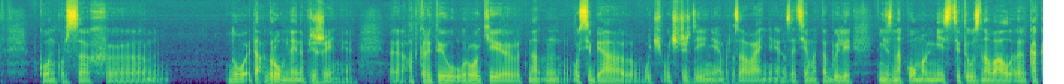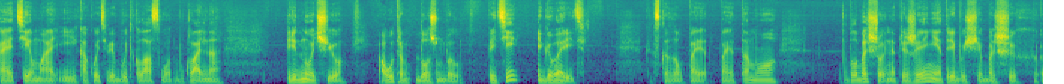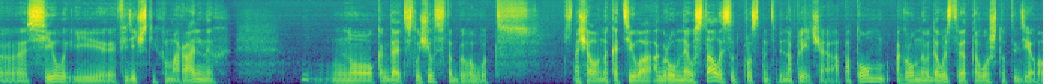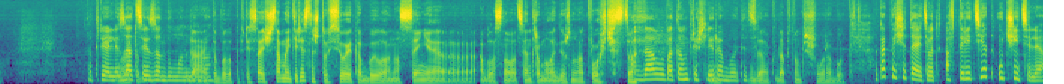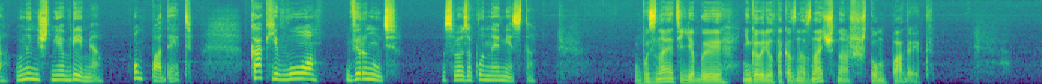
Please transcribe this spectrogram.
в конкурсах. Э, ну, это огромное напряжение. Э, открытые уроки у себя в учреждении образования. Затем это были в незнакомом месте. Ты узнавал, э, какая тема и какой тебе будет класс. Вот буквально перед ночью. А утром ты должен был прийти и говорить, как сказал поэт. Поэтому это было большое напряжение, требующее больших э, сил и физических, и моральных. Но когда это случилось, это было вот сначала накатила огромная усталость вот просто на тебе на плечи, а потом огромное удовольствие от того, что ты делал. От реализации ну, это, задуманного. Да, это было потрясающе. Самое интересное, что все это было на сцене э, областного центра молодежного творчества. Да, вы потом пришли работать. Да, куда потом пришел работать. А как вы считаете, вот авторитет учителя в нынешнее время, он падает. Как его вернуть на свое законное место? Вы знаете, я бы не говорил так однозначно, что он падает.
